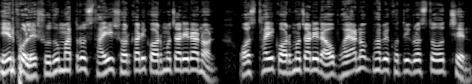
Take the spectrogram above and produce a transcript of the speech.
এর ফলে শুধুমাত্র স্থায়ী সরকারি কর্মচারীরা নন, অস্থায়ী কর্মচারীরাও ভয়ানকভাবে ক্ষতিগ্রস্ত হচ্ছেন।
